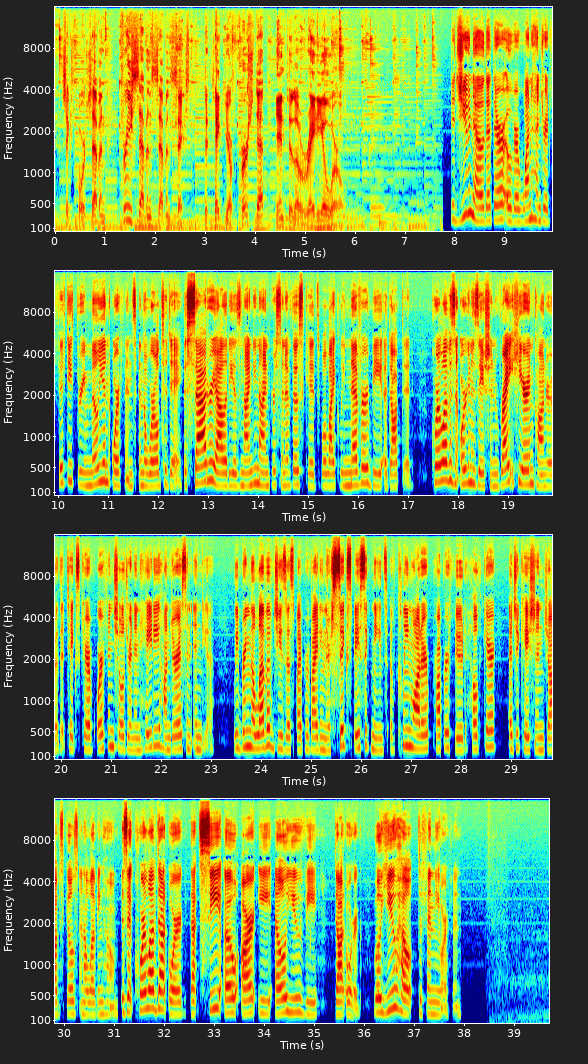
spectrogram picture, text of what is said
647 3776 to take your first step into the radio world. Did you know that there are over 153 million orphans in the world today? The sad reality is 99% of those kids will likely never be adopted. CoreLuv is an organization right here in Conroe that takes care of orphan children in Haiti, Honduras, and India. We bring the love of Jesus by providing their six basic needs of clean water, proper food, healthcare, education, job skills, and a loving home. Visit coreluv.org, that's C O R E L U V.org. Will you help defend the orphan?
